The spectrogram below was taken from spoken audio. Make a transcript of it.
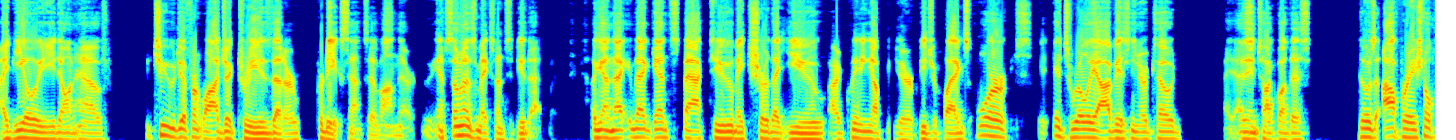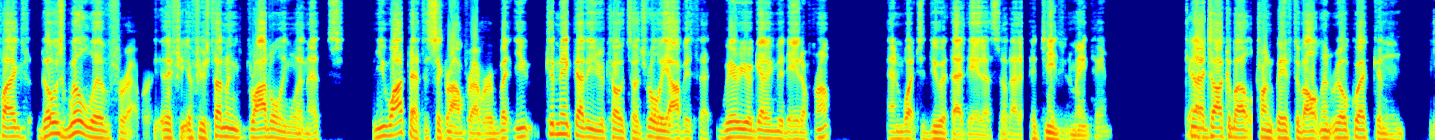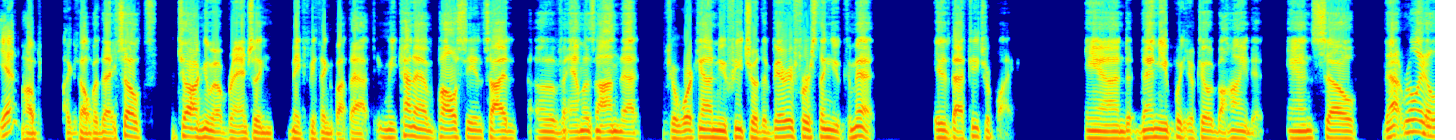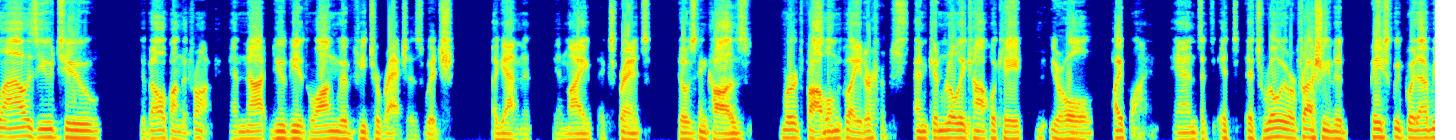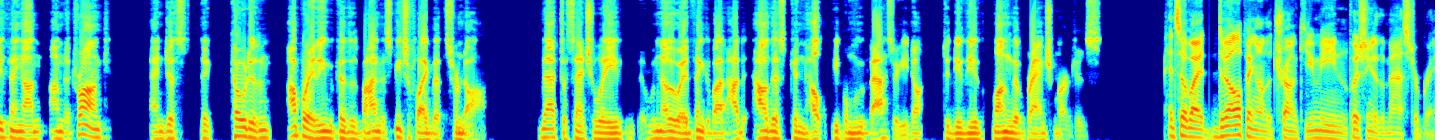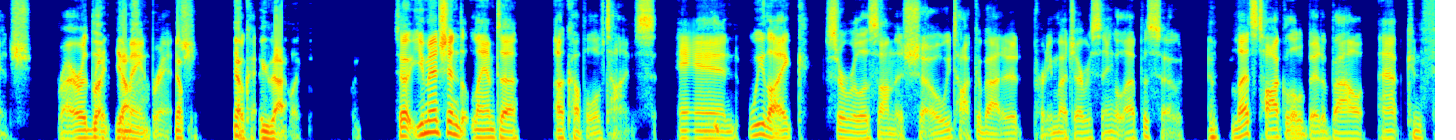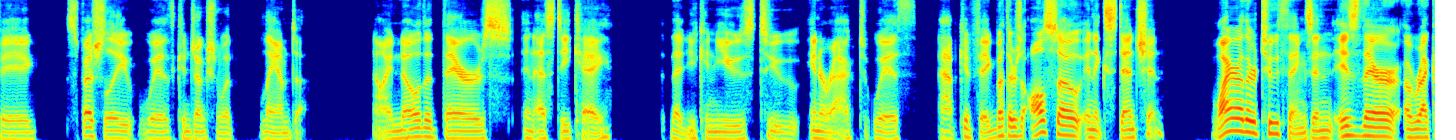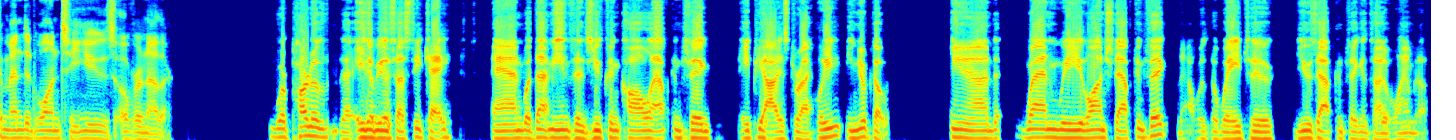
ideally you don't have two different logic trees that are pretty extensive on there. You know, sometimes it makes sense to do that again, that, that gets back to make sure that you are cleaning up your feature flags, or it's really obvious in your code. I, I didn't talk about this. Those operational flags, those will live forever. If, if you're setting throttling limits, you want that to stick around forever, but you can make that in your code. So it's really obvious that where you're getting the data from and what to do with that data so that it's easy to maintain. Can I talk about trunk based development real quick and yeah, I can help with that. So talking about branching makes me think about that. We kind of have a policy inside of Amazon that if you're working on a new feature, the very first thing you commit is that feature flag. And then you put your code behind it. And so that really hmm. allows you to develop on the trunk and not do these long lived feature branches, which again, in my experience, those can cause merge problems later and can really complicate your whole pipeline. And it's, it's, it's really refreshing to basically put everything on, on the trunk and just the code isn't operating because it's behind the feature flag that's turned off that's essentially another way to think about how, how this can help people move faster. You don't have to do the long lived branch merges. And so by developing on the trunk, you mean pushing to the master branch, right? Or the, right, the main branch. Yep. Yep, okay. Exactly. So you mentioned Lambda a couple of times, mm-hmm. and we like serverless on this show. We talk about it pretty much every single episode. Let's talk a little bit about app config, especially with conjunction with Lambda. Now, I mm-hmm. know that there's an SDK that you can use to interact with app config, but there's also an extension. Why are there two things? And is there a recommended one to use over another? We're part of the AWS SDK. And what that means is you can call app config APIs directly in your code. And when we launched app config, that was the way to use app config inside of Lambda.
